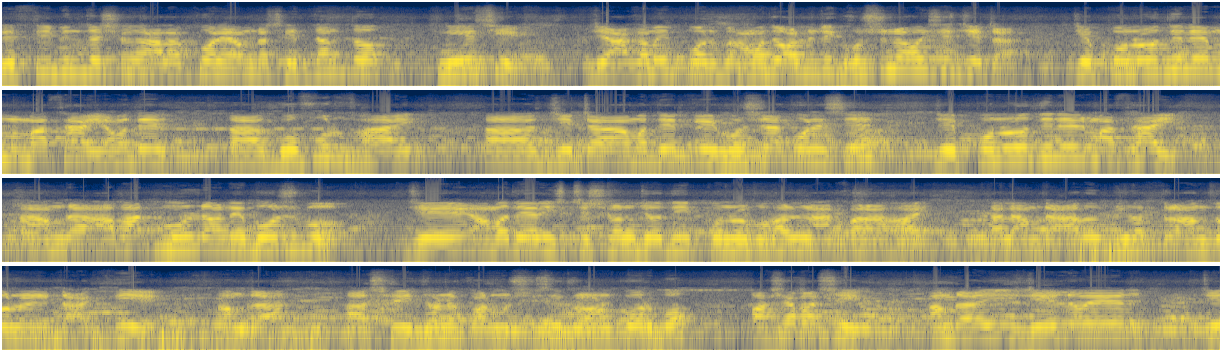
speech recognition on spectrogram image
নেতৃবৃন্দের সঙ্গে আলাপ করে আমরা সিদ্ধান্ত নিয়েছি যে আগামী আমাদের অলরেডি ঘোষণা হয়েছে যেটা, যে পনেরো দিনের মাথায় আমাদের গফুর ভাই যেটা আমাদেরকে ঘোষণা করেছে যে পনেরো দিনের মাথায় আমরা আবার মূল্যায়নে বসবো। যে আমাদের স্টেশন যদি পুনর্বহাল না করা হয়, তাহলে আমরা আরও বৃহত্তর আন্দোলনের ডাক দিয়ে আমরা সেই ধরনের কর্মসূচি গ্রহণ করব। পাশাপাশি আমরা এই রেলওয়ের যে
